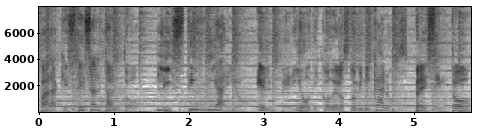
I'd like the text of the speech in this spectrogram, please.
Para que estés al tanto, Listín Diario, el periódico de los dominicanos, presentó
